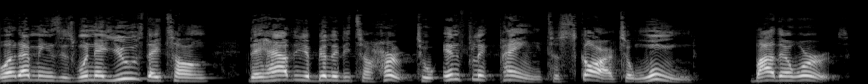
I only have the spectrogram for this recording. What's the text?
What that means is when they use their tongue, they have the ability to hurt, to inflict pain, to scar, to wound by their words.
